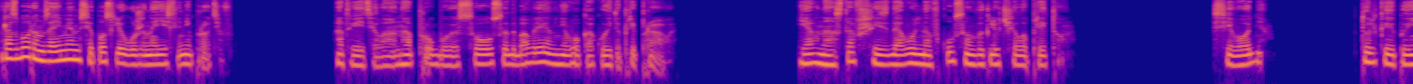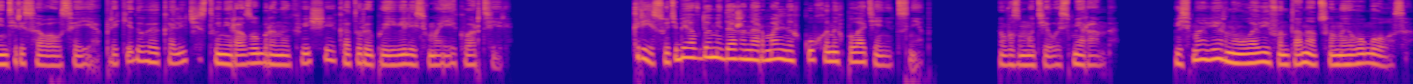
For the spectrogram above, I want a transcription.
Разбором займемся после ужина, если не против. Ответила она, пробуя соус и добавляя в него какой-то приправы. Явно оставшись довольно вкусом, выключила плиту. Сегодня? Только и поинтересовался я, прикидывая количество неразобранных вещей, которые появились в моей квартире. «Крис, у тебя в доме даже нормальных кухонных полотенец нет», — возмутилась Миранда весьма верно уловив интонацию моего голоса.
